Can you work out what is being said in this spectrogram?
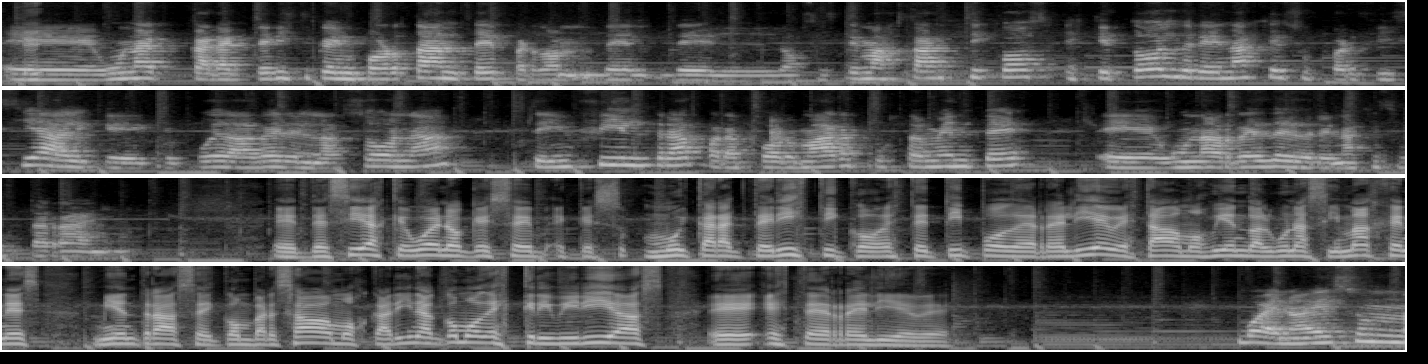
Eh, una característica importante perdón, de, los sistemas cársticos es que todo el drenaje superficial que, pueda haber en la zona se infiltra para formar justamente eh, una red de drenaje subterráneo. decías que bueno, que, que, es muy característico este tipo de relieve. Estábamos viendo algunas imágenes mientras conversábamos. Karina, ¿cómo describirías este relieve? Bueno, es un,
